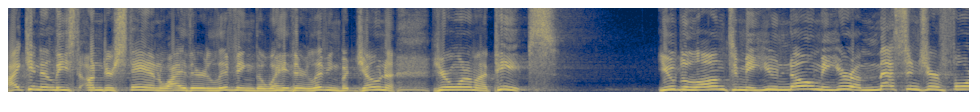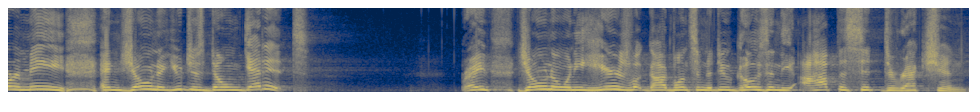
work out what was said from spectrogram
I can at least understand why they're living the way they're living. But Jonah, you're one of my peeps. You belong to me. You know me. You're a messenger for me. And Jonah, you just don't get it. Right? Jonah, when he hears what God wants him to do, goes in the opposite direction.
